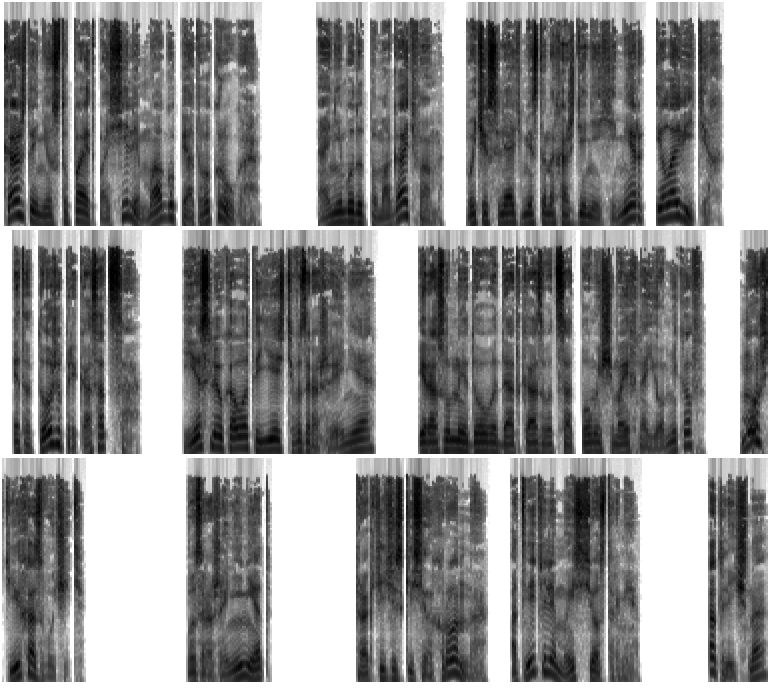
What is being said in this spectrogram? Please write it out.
Каждый не уступает по силе магу пятого круга. Они будут помогать вам вычислять местонахождение химер и ловить их. Это тоже приказ отца. Если у кого-то есть возражения и разумные доводы отказываться от помощи моих наемников, можете их озвучить. Возражений нет. Практически синхронно ответили мы с сестрами. Отлично.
